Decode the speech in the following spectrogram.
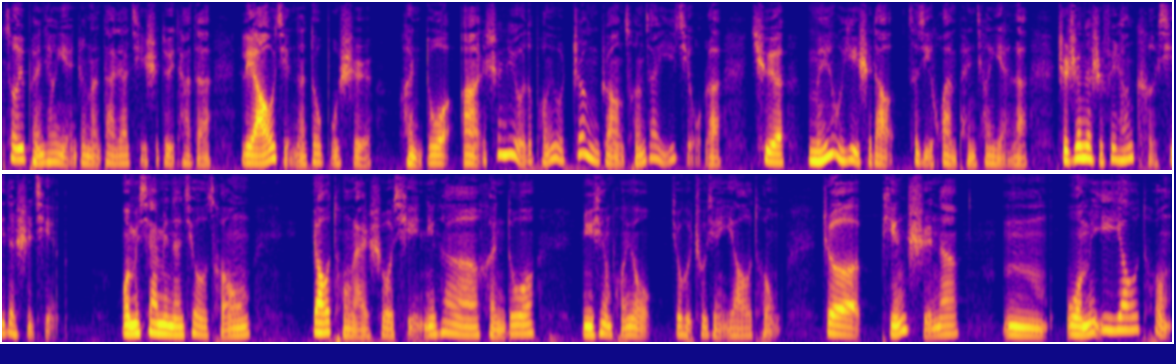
作为盆腔炎症呢，大家其实对它的了解呢都不是。很多啊，甚至有的朋友症状存在已久了，却没有意识到自己患盆腔炎了，这真的是非常可惜的事情。我们下面呢就从腰痛来说起。你看，很多女性朋友就会出现腰痛，这平时呢，嗯，我们一腰痛，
